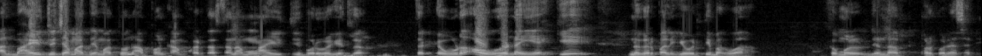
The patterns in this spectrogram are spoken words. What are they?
आणि महायुतीच्या माध्यमातून आपण काम करत असताना महायुती बरोबर घेतलं तर एवढं अवघड नाही आहे की नगरपालिकेवरती भगवा कमळ झेंडा फडकवण्यासाठी.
